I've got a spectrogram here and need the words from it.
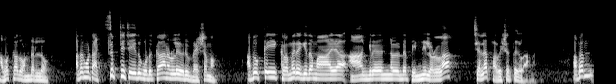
അവക്കതുണ്ടല്ലോ. അതങ്ങോട്ട് അക്സെപ്റ്റ് ചെയ്ത് കൊടുക്കാനുള്ള ഒരു വിഷമം. അതൊക്കെ ഈ ക്രമരഹിതമായ ആഗ്രഹങ്ങളുടെ പിന്നിലുള്ള ചില ഭവിഷ്യത്തുകളാണ്. അപ്പം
